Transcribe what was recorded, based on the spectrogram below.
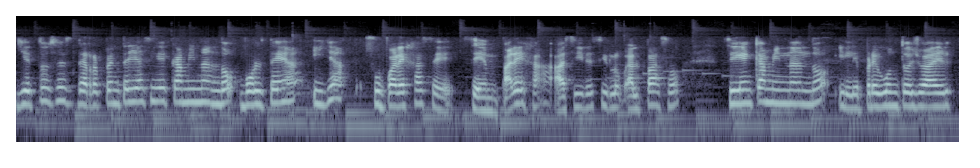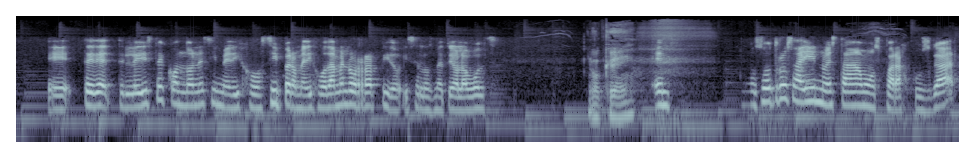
y entonces de repente ella sigue caminando, voltea y ya su pareja se, se empareja, así decirlo, al paso, siguen caminando y le pregunto yo a él, eh, ¿te, le diste condones? Y me dijo, sí, pero me dijo, dámelo rápido y se los metió a la bolsa. Ok. nosotros ahí no estábamos para juzgar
